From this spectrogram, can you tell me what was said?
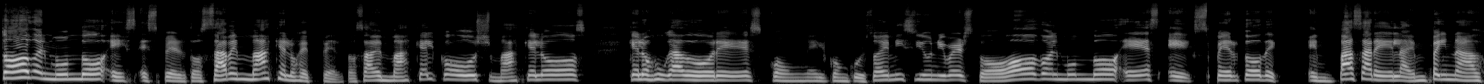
Todo el mundo es experto, saben más que los expertos, saben más que el coach, más que los que los jugadores con el concurso de Miss Universe, todo el mundo es experto de en pasarela, en peinado,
